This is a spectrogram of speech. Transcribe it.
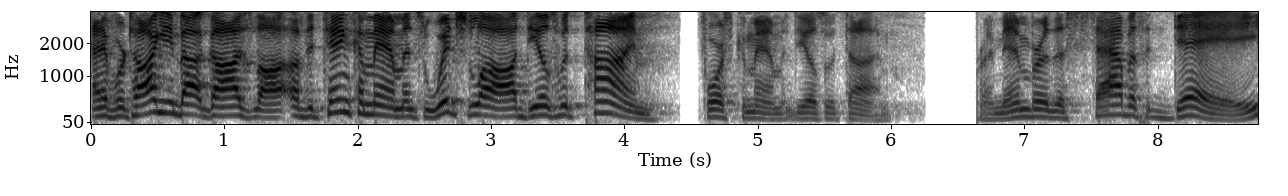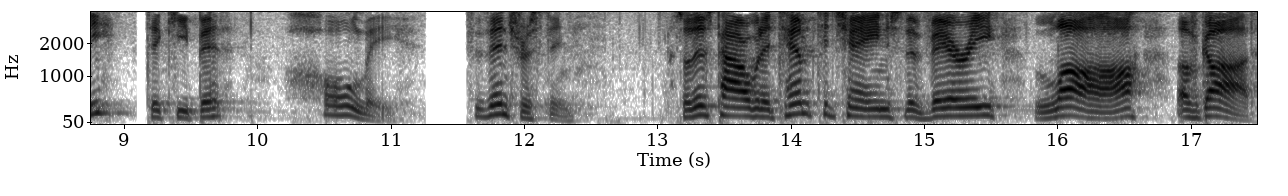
And if we're talking about God's law, of the 10 commandments, which law deals with time? Fourth commandment deals with time. Remember the Sabbath day to keep it holy. This is interesting. So, this power would attempt to change the very law of God.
